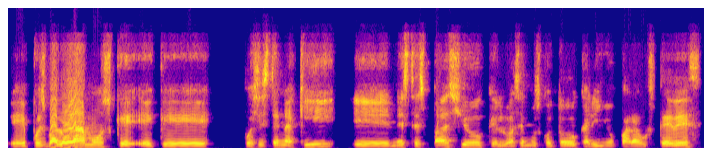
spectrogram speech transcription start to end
eh, pues valoramos que, eh, que, pues estén aquí eh, en este espacio, que lo hacemos con todo cariño para ustedes.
